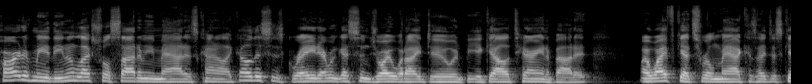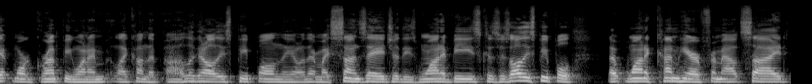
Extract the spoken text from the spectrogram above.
part of me, the intellectual side of me, Matt, is kind of like, oh, this is great. Everyone gets to enjoy what I do and be egalitarian about it. My wife gets real mad because I just get more grumpy when I'm like on the, oh, look at all these people and you know they're my son's age or these wannabes because there's all these people that want to come here from outside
